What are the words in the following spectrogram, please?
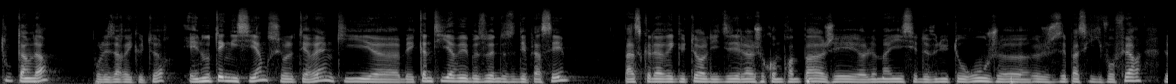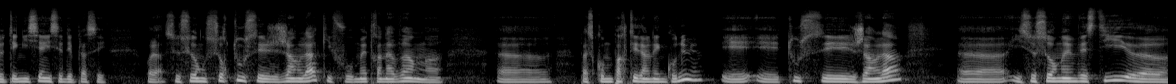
tout le temps là pour les agriculteurs. Et nos techniciens sur le terrain qui, ben, quand il y avait besoin de se déplacer, parce que l'agriculteur lui disait là je comprends pas, j'ai le maïs est devenu tout rouge, je ne sais pas ce qu'il faut faire. Le technicien il s'est déplacé. Voilà, ce sont surtout ces gens-là qu'il faut mettre en avant euh, parce qu'on partait dans l'inconnu. Hein. Et, tous ces gens-là, euh, ils se sont investis euh,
